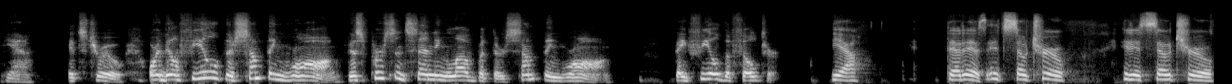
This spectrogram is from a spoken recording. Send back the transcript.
Yeah it's true. Or they'll feel there's something wrong. This person's sending love, but there's something wrong. They feel the filter. Yeah, that is. It's so true. It is so true.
